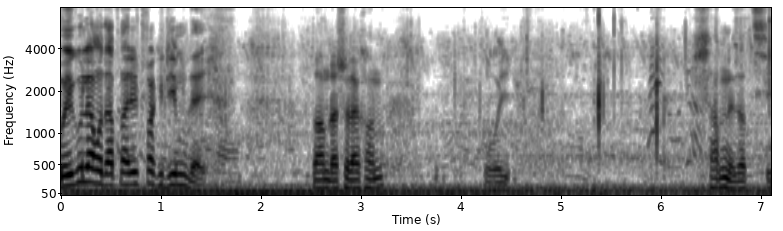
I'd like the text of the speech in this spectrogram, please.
ওইগুলোর মধ্যে আপনার উট পাখি ডিম দেয়। তো আমরা আসলে এখন ওই সামনে যাচ্ছি।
